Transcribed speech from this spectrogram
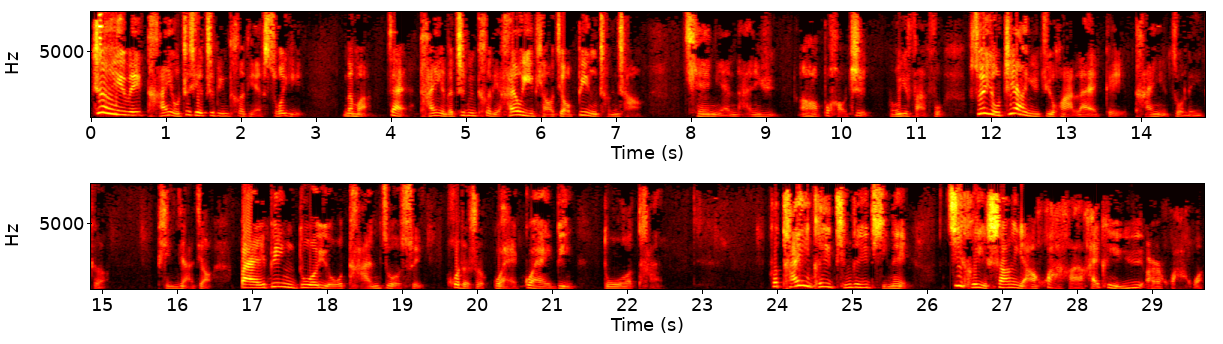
正因为痰有这些治病特点，所以，那么在痰饮的致病特点还有一条叫病成长，千年难愈啊，不好治，容易反复。所以有这样一句话来给痰饮做了一个评价，叫“百病多由痰作祟”，或者是“怪怪病多痰”。说痰饮可以停滞于体内。既可以伤阳化寒，还可以瘀而化火，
